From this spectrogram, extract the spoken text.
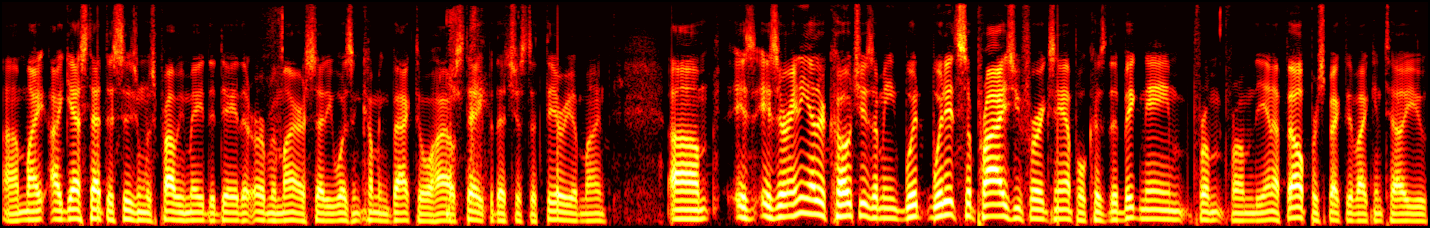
Um, I guess that decision was probably made the day that Urban Meyer said he wasn't coming back to Ohio State, but that's just a theory of mine. Um, is is there any other coaches? I mean, would would it surprise you, for example, because the big name from from the NFL perspective, I can tell you,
